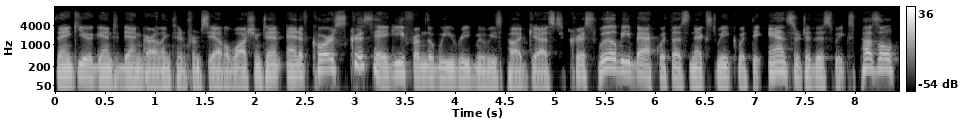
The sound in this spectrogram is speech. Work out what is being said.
Thank you again to Dan Garlington from Seattle, Washington, and of course, Chris Hagee from the We Read Movies podcast. Chris will be back with us next week with the answer to this week's puzzle.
